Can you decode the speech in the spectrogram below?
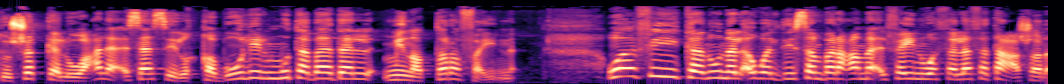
تشكل على أساس القبول المتبادل من الطرفين. وفي كانون الأول ديسمبر عام 2013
